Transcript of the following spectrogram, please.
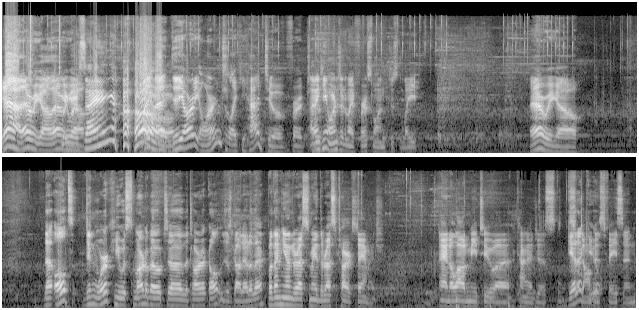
Yeah, there we go. There You we were go. saying? I- Oh! I- did he already orange? Like he had to for. I think he oranged it to my first one, just late. There we go. That ult didn't work. He was smart about uh, the Taric ult and just got out of there. But then he underestimated the rest of Taric's damage. And allowed me to uh, kind of just Get a stomp his face in.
